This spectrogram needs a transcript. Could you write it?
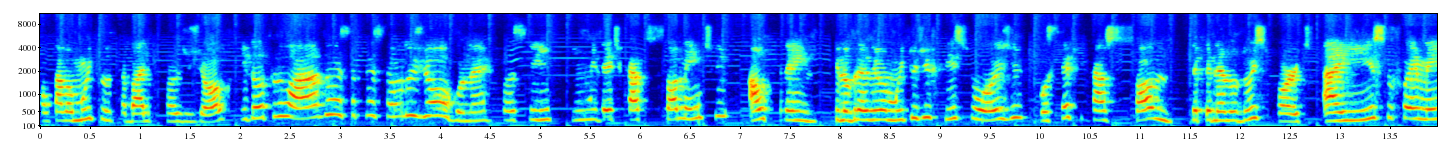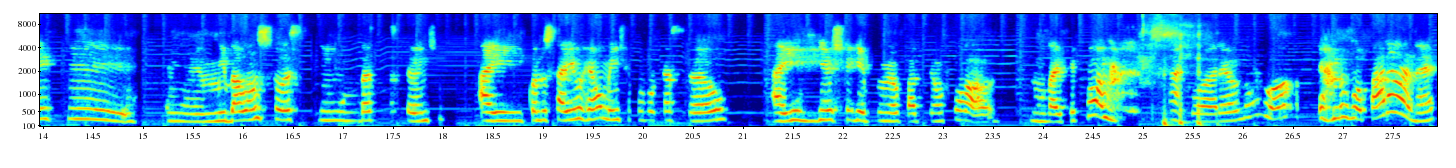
faltava muito trabalho por causa de jogos. E do outro lado, essa pressão do jogo, né? Tipo assim, me dedicar somente ao treino. Que no Brasil é muito difícil hoje você ficar só dependendo do esporte. Aí isso foi meio que é, me balançou assim bastante. Aí quando saiu realmente a convocação, aí eu cheguei pro meu patrão e falei, não vai ter como. Agora eu não vou, eu não vou parar, né?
